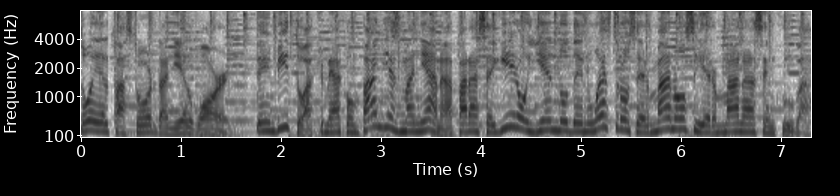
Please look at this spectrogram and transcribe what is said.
Soy el pastor Daniel Warren. Te invito a que me acompañes mañana para seguir oyendo de nuestros hermanos y hermanas en Cuba.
